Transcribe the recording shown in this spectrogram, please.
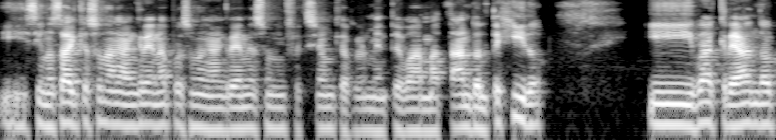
Y si no saben qué es una gangrena, pues una gangrena es una infección que realmente va matando el tejido y va creando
